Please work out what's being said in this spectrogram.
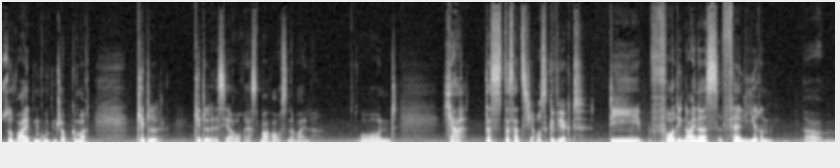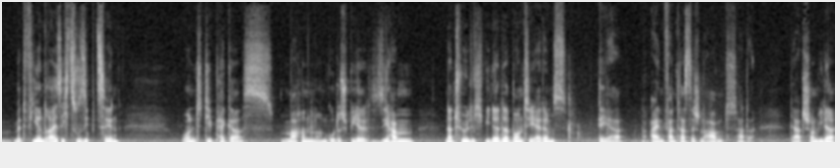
soweit einen guten Job gemacht. Kittel Kittel ist ja auch erstmal raus eine Weile. Und ja, das, das hat sich ausgewirkt. Die 49ers verlieren äh, mit 34 zu 17 und die Packers machen ein gutes Spiel. Sie haben natürlich wieder der Bonte Adams, der einen fantastischen Abend hatte. Der hat schon wieder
